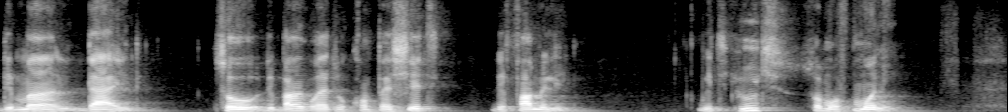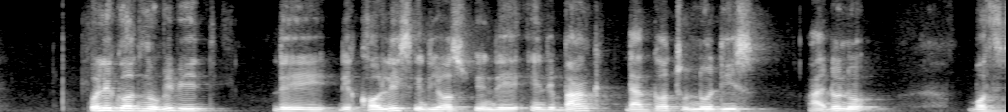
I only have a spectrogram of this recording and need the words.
the man died. So the bank wanted to compensate the family with huge sum of money. Only god know maybe the the colleagues in the in the in the bank that got to know this i don't know. But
